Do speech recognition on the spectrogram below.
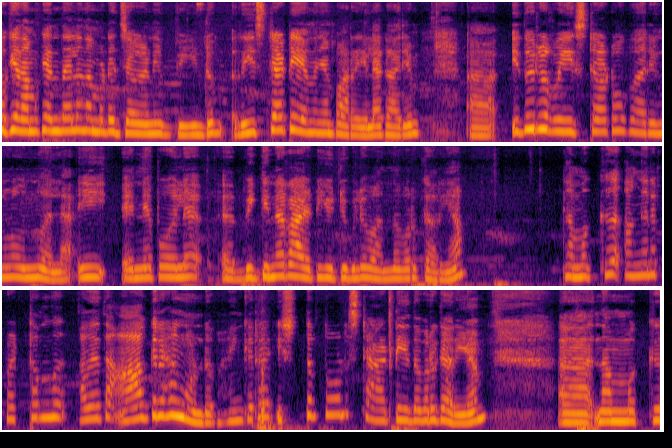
ഓക്കെ നമുക്ക് എന്തായാലും നമ്മുടെ ജേണി വീണ്ടും റീസ്റ്റാർട്ട് ചെയ്യുമെന്ന് ഞാൻ പറയില്ല. കാര്യം ഇതൊരു റീസ്റ്റാർട്ടോ കാര്യങ്ങളോ ഒന്നുമല്ല. ഈ എന്നെ പോലെ ബിഗിനറായിട്ട് യൂട്യൂബിൽ വന്നവർക്കറിയാം. നമുക്ക് അങ്ങനെ പെട്ടെന്ന് അതായത് ആഗ്രഹം കൊണ്ട് ഭയങ്കര ഇഷ്ടത്തോടെ സ്റ്റാർട്ട് ചെയ്തവർക്കറിയാം. നമുക്ക്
